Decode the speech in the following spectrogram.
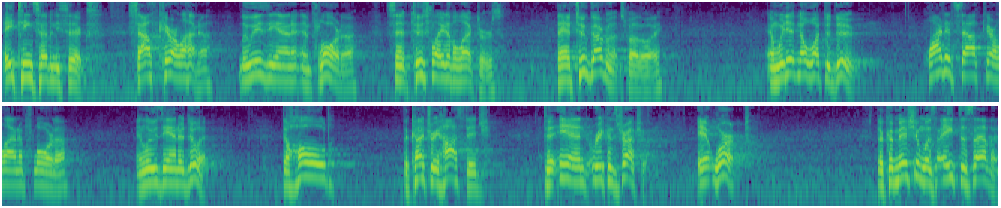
1876, South Carolina, Louisiana, and Florida sent two slate of electors. They had two governments, by the way, and we didn't know what to do. Why did South Carolina, Florida, and Louisiana do it? To hold the country hostage to end Reconstruction. It worked. The commission was eight to seven.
